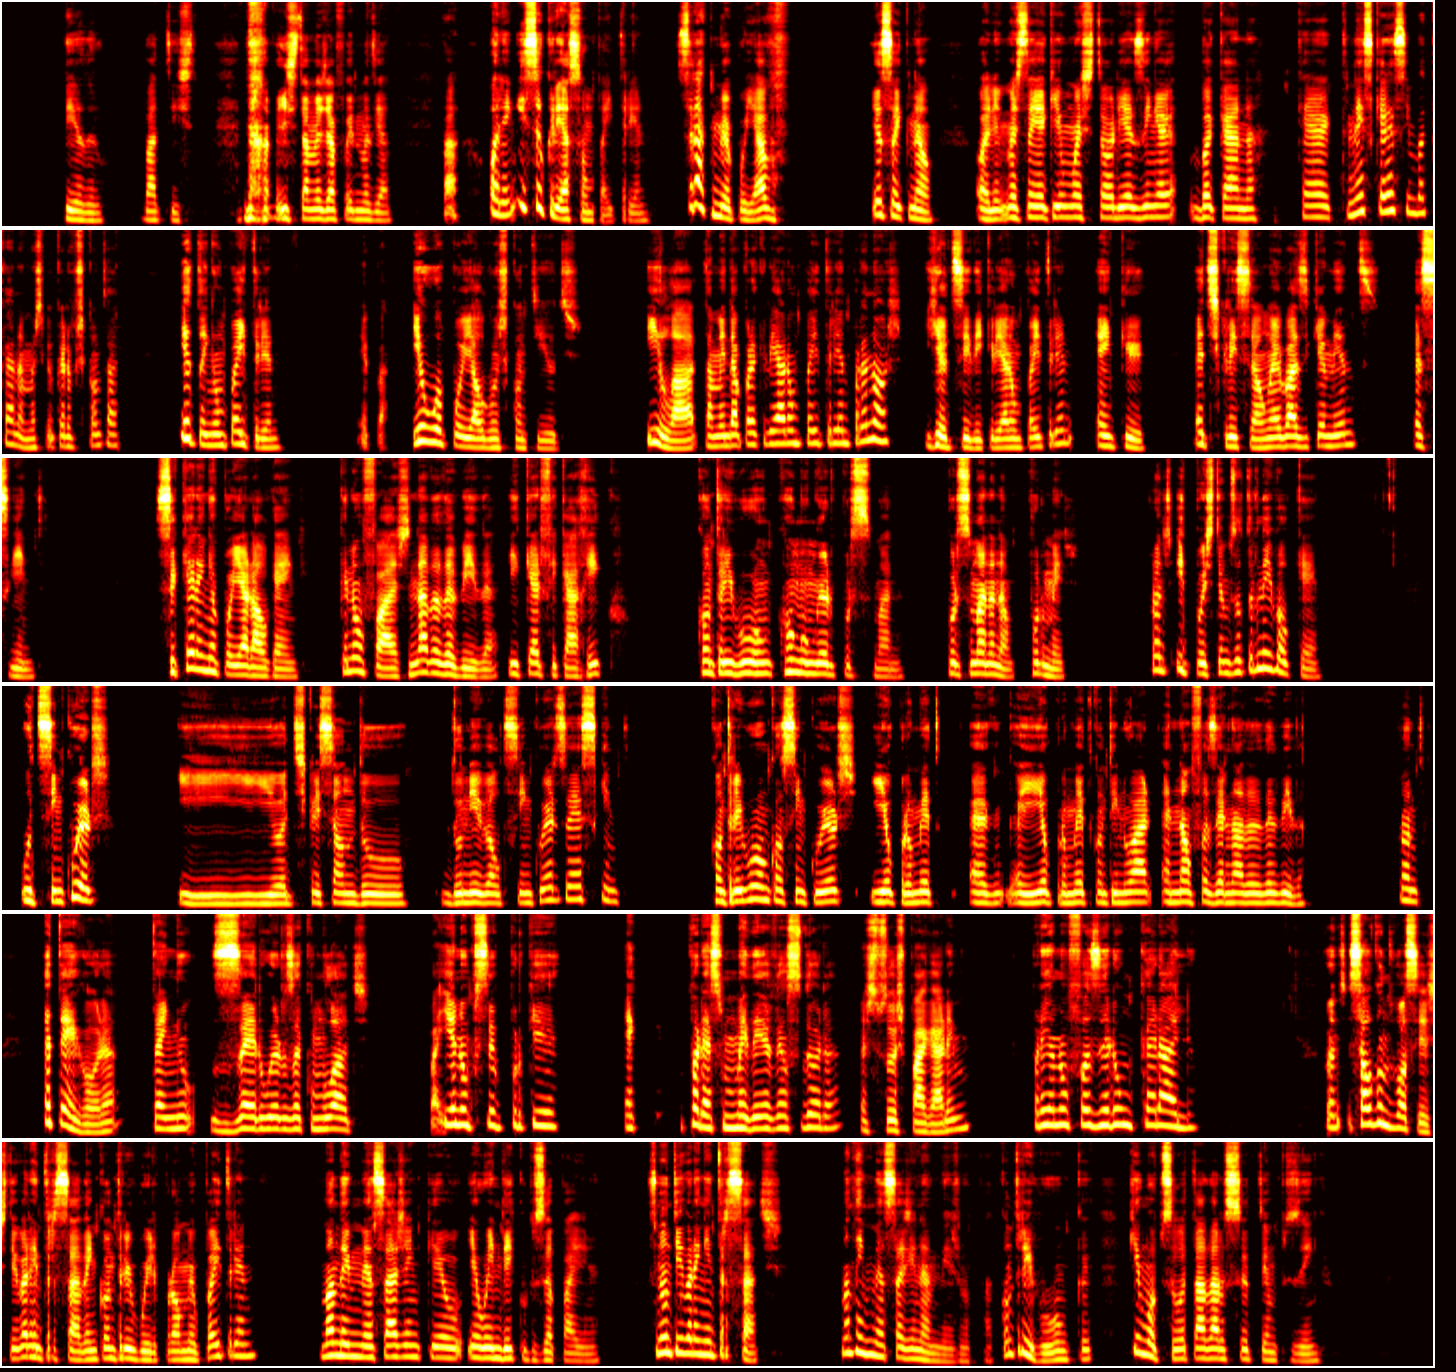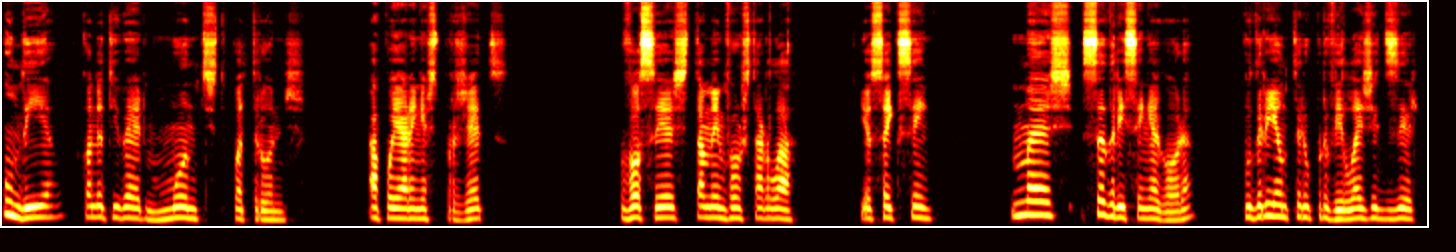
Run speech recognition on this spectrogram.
Pedro Batista. Não, isto também já foi demasiado. Pá, olhem, e se eu criasse um Patreon? Será que me apoiavam? Eu sei que não. Olhem, mas tem aqui uma historiazinha bacana, que, é, que nem sequer é assim bacana, mas que eu quero vos contar. Eu tenho um Patreon. Epá, eu apoio alguns conteúdos e lá também dá para criar um Patreon para nós. E eu decidi criar um Patreon em que a descrição é basicamente a seguinte: Se querem apoiar alguém que não faz nada da vida e quer ficar rico, contribuam com um euro por semana. Por semana não, por mês. Pronto, e depois temos outro nível que é o de 5 euros. E a descrição do, do nível de 5 euros é a seguinte: contribuam com 5 euros e eu prometo, e eu prometo continuar a não fazer nada da vida. Pronto. Até agora tenho 0 euros acumulados. E eu não percebo porquê. É parece-me uma ideia vencedora. As pessoas pagarem-me para eu não fazer um caralho. Pronto, se algum de vocês estiver interessado em contribuir para o meu Patreon, mandem-me mensagem que eu, eu indico-vos a página. Se não estiverem interessados, mandem-me mensagem na mesma, pá. Contribuam que, que uma pessoa está a dar o seu tempozinho. Um dia, quando eu tiver montes de patronos a apoiarem este projeto, vocês também vão estar lá. Eu sei que sim. Mas se aderissem agora, poderiam ter o privilégio de dizer:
